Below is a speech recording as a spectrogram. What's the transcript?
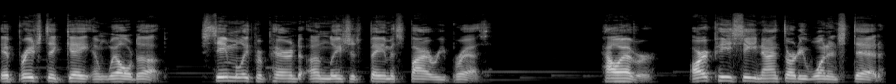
it breached the gate and welled up, seemingly preparing to unleash its famous fiery breath. However, RPC-931 instead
